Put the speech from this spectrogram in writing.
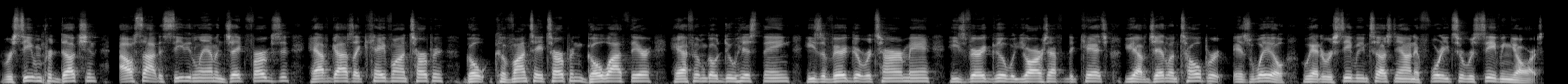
receiving production outside of CeeDee Lamb and Jake Ferguson, have guys like Kayvon Turpin, go KaVontae Turpin, go out there, have him go do his thing. He's a very good return man. He's very good with yards after the catch. You have Jalen Tolbert as well, who had a receiving touchdown and 42 receiving yards.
